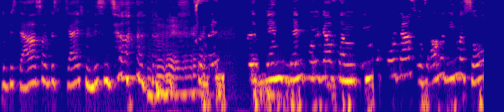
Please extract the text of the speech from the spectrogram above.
du bist ja auch so ein bisschen gleich, wir wissen es ja. so, wenn, wenn, wenn Vollgas, dann immer Vollgas, was auch nicht immer so,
